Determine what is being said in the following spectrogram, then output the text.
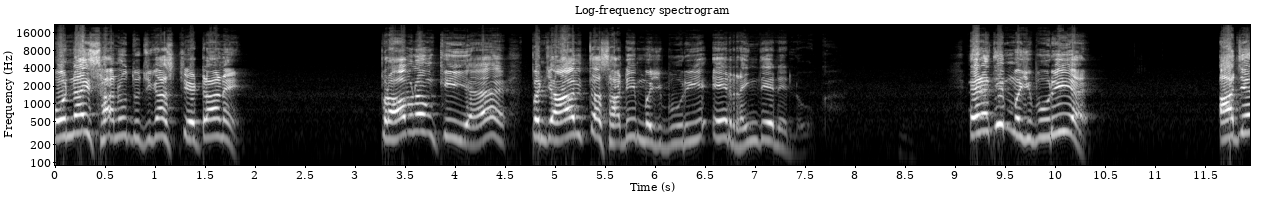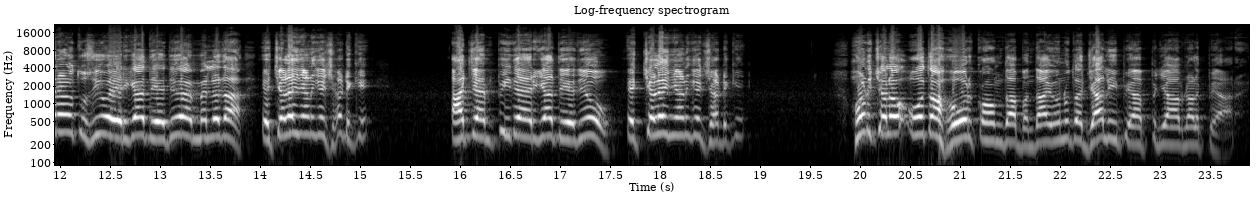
ਉਨਾ ਹੀ ਸਾਨੂੰ ਦੂਜੀਆਂ ਸਟੇਟਾਂ ਨੇ। ਪ੍ਰੋਬਲਮ ਕੀ ਹੈ, ਪੰਜਾਬ ਤਾਂ ਸਾਡੀ ਮਜਬੂਰੀ ਹੈ, ਇਹ ਰਹਿੰਦੇ ਨੇ ਲੋਕ। ਇਹਨਾਂ ਦੀ ਮਜਬੂਰੀ ਹੈ। ਅੱਜ ਇਹਨਾਂ ਨੂੰ ਤੁਸੀਂ ਉਹ ਏਰੀਆ ਦੇ ਦਿਓ ਐਮਐਲਏ ਦਾ, ਇਹ ਚਲੇ ਜਾਣਗੇ ਛੱਡ ਕੇ। ਅੱਜ ਐਮਪੀ ਦਾ ਏਰੀਆ ਦੇ ਦਿਓ, ਇਹ ਚਲੇ ਜਾਣਗੇ ਛੱਡ ਕੇ। ਹੁਣ ਚਲੋ, ਉਹ ਤਾਂ ਹੋਰ ਕੌਮ ਦਾ ਬੰਦਾ ਹੈ, ਉਹਨੂੰ ਤਾਂ ਜਾਲੀ ਪਿਆ, ਪੰਜਾਬ ਨਾਲ ਪਿਆਰ ਹੈ।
